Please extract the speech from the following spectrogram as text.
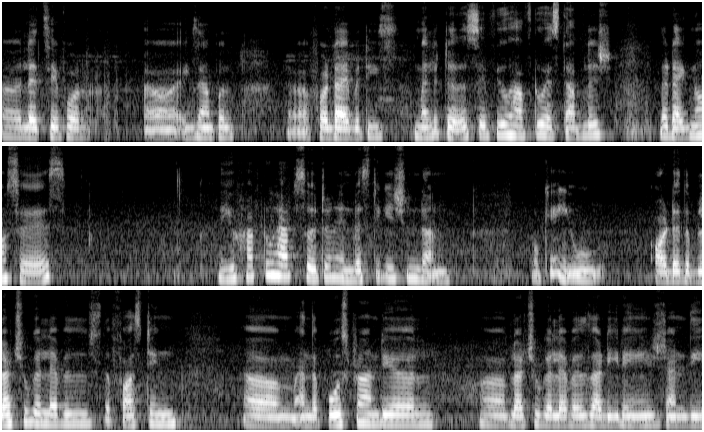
uh, let's say for uh, example, uh, for diabetes mellitus, if you have to establish the diagnosis, you have to have certain investigation done. Okay, you order the blood sugar levels, the fasting, um, and the postprandial blood sugar levels are deranged and the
